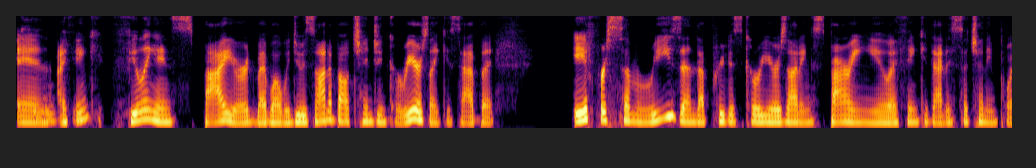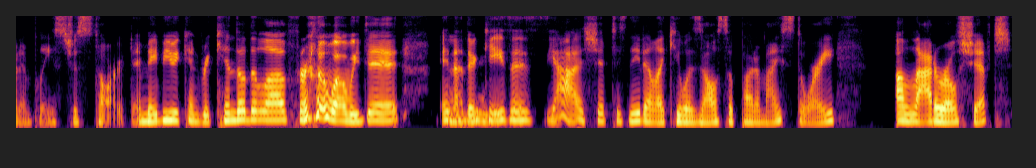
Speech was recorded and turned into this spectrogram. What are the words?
and mm-hmm. I think feeling inspired by what we do is not about changing careers, like you said, but if for some reason that previous career is not inspiring you, I think that is such an important place to start. And maybe we can rekindle the love for what we did. In mm-hmm. other cases, yeah, a shift is needed. Like it was also part of my story, a lateral shift,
